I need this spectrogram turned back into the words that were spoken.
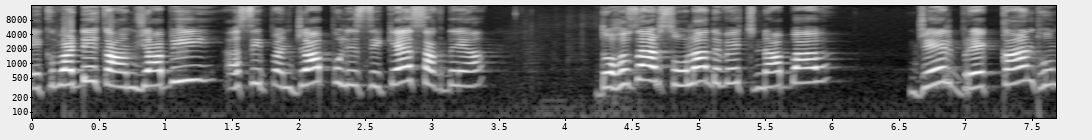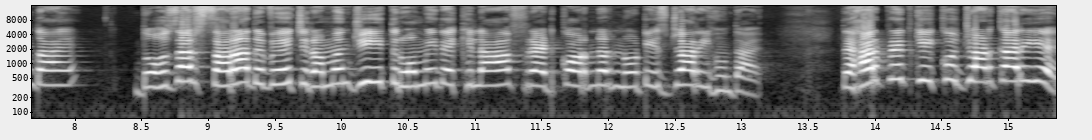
ਇੱਕ ਵੱਡੀ ਕਾਮਯਾਬੀ ਅਸੀਂ ਪੰਜਾਬ ਪੁਲਿਸ ਦੀ ਕਹਿ ਸਕਦੇ ਹਾਂ। 2016 ਦੇ ਵਿੱਚ ਨਾਭਾ ਜੇਲ੍ਹ ਬ੍ਰੇਕ ਕਾਂਡ ਹੁੰਦਾ ਹੈ। 2017 ਦੇ ਵਿੱਚ ਰਮਨਜੀਤ ਰੋਮੀ ਦੇ ਖਿਲਾਫ ਰੈੱਡ ਕਾਰਨਰ ਨੋਟਿਸ ਜਾਰੀ ਹੁੰਦਾ ਹੈ। ਤੇ ਹਰਪ੍ਰੀਤ ਕੀ ਕੁਝ ਜਾਣਕਾਰੀ ਹੈ?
